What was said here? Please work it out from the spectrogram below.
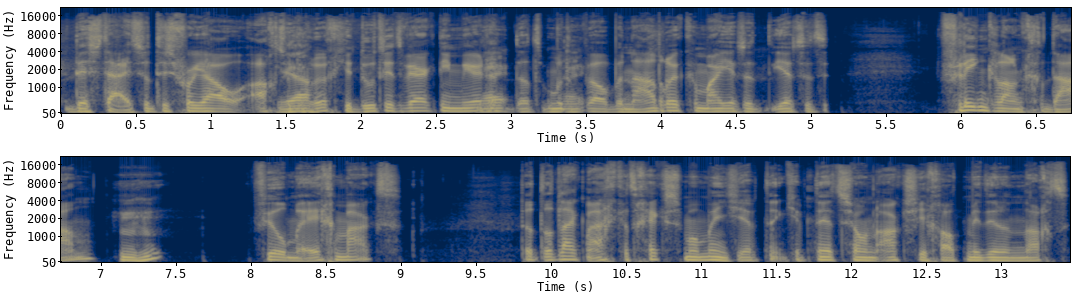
Destijds, dat is voor jou achter Ja. de rug. Je doet dit werk niet meer, Nee, dat, dat moet nee. ik wel benadrukken. Maar je hebt, het, je hebt het flink lang gedaan. Mhm. Veel meegemaakt. Dat, dat lijkt me eigenlijk het gekste moment. Je hebt, je hebt net zo'n actie gehad midden in de nacht.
